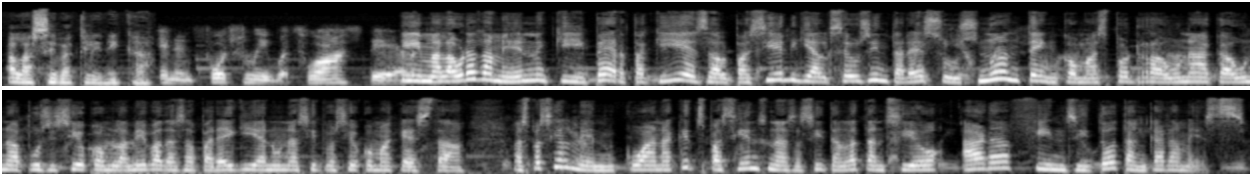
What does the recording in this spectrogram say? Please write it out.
a la seva clínica. I malauradament, qui hi perd aquí és el pacient i els seus interessos. No entenc com es pot raonar que una posició com la meva desaparegui en una situació com aquesta, especialment quan aquests pacients necessiten l'atenció ara fins i tot encara més.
